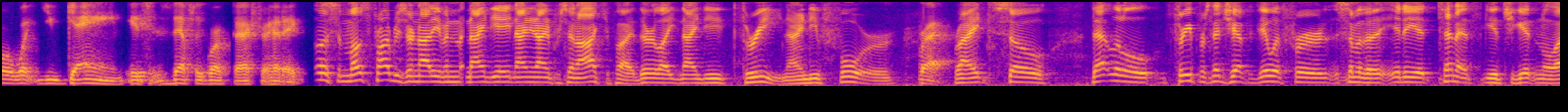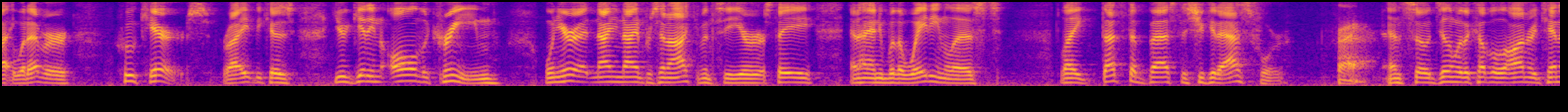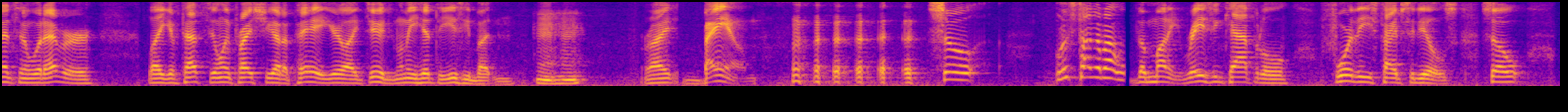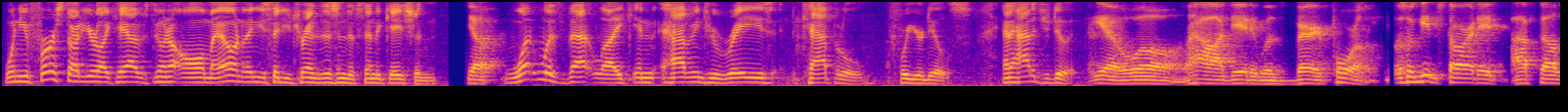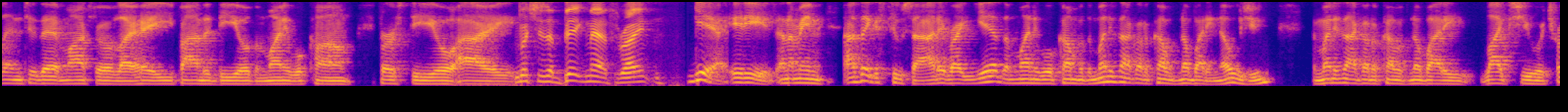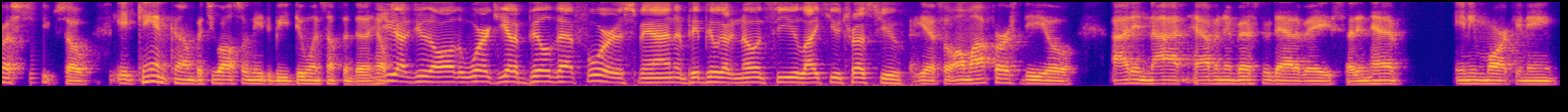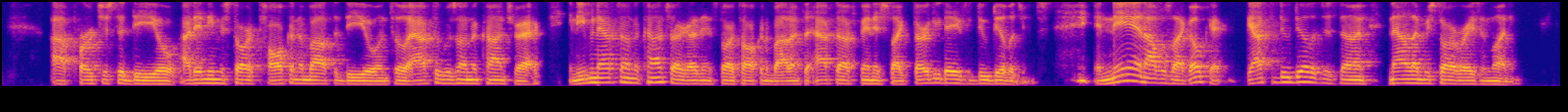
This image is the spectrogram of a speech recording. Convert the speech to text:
for what you gain, it's, it's definitely worth the extra headache. Listen, most properties are not even 98, 99% occupied. They're like 93, 94. Right. Right. So that little 3% you have to deal with for some of the idiot tenants that you get in a lot, whatever, who cares? Right. Because you're getting all the cream when you're at 99% occupancy or stay and, and with a waiting list. Like that's the best that you could ask for. Right. And so dealing with a couple of honorary tenants and whatever, like if that's the only price you got to pay, you're like, dude, let me hit the easy button. Mm-hmm. Right? Bam. so let's talk about the money, raising capital for these types of deals. So when you first started, you're like, hey, I was doing it all on my own. And then you said you transitioned to syndication. Yeah. What was that like in having to raise capital for your deals? And how did you do it? Yeah, well, how I did it was very poorly. So getting started, I fell into that mantra of like, hey, you find a deal, the money will come. First deal, I Which is a big myth, right? Yeah, it is. And I mean, I think it's two sided, right? Yeah, the money will come, but the money's not going to come if nobody knows you the money's not going to come if nobody likes you or trusts you. So it can come, but you also need to be doing something to help. You got to do all the work. You got to build that forest, man. And people got to know and see you, like you, trust you. Yeah. So on my first deal, I did not have an investor database. I didn't have any marketing. I purchased a deal. I didn't even start talking about the deal until after it was under contract. And even after under contract, I didn't start talking about it until after I finished like 30 days of due diligence. And then I was like, okay, got the due diligence done. Now let me start raising money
